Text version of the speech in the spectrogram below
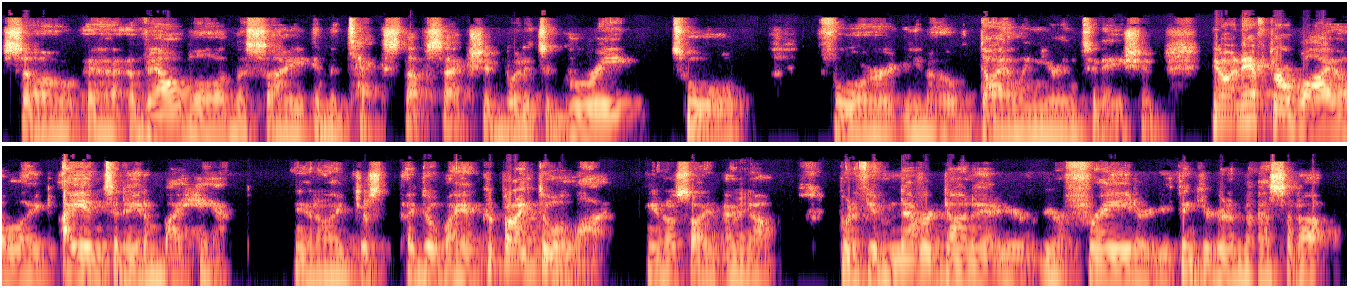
so uh, available on the site in the tech stuff section. But it's a great tool for you know dialing your intonation. You know, and after a while, like I intonate them by hand. You know, I just I do it by hand, but I do a lot. You know, so I, I know. But if you've never done it, or you're you're afraid, or you think you're going to mess it up,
